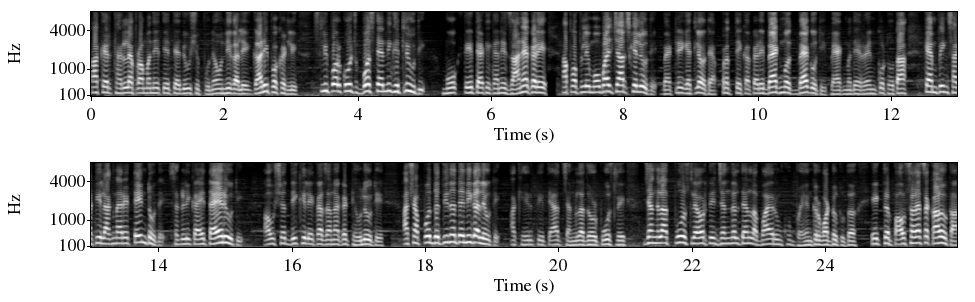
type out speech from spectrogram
अखेर ठरल्याप्रमाणे ते त्या दिवशी पुण्याहून निघाले गाडी पकडली स्लीपर कोच बस त्यांनी घेतली होती. मग ते त्या ठिकाणी जाण्याकडे आपापले मोबाईल चार्ज केले होते. बॅटरी घेतल्या होत्या. प्रत्येकाकडे बॅग मध बॅग होती. बॅगमध्ये रेनकोट होता. कॅम्पिंगसाठी लागणारे टेंट होते. सगळी काही तयारी होती. औषध देखील एका जणाकडे ठेवले होते. अशा पद्धतीनं ते निघाले होते. अखेर ते त्या जंगलाजवळ पोहोचले. जंगलात पोहोचल्यावर ते जंगल त्यांना बाहेरून खूप भयंकर वाटत होतं. एक तर पावसाळ्याचा काळ होता.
